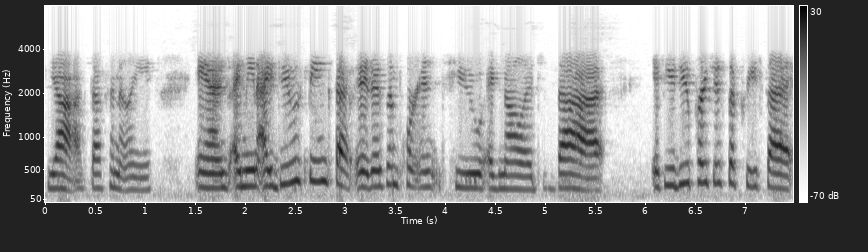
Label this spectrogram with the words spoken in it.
Yeah, definitely. And I mean, I do think that it is important to acknowledge that if you do purchase a preset,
